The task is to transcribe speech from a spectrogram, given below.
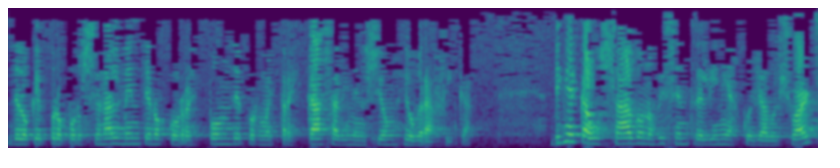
de lo que proporcionalmente nos corresponde por nuestra escasa dimensión geográfica. Bien causado, nos dice entre líneas Collado Schwartz,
